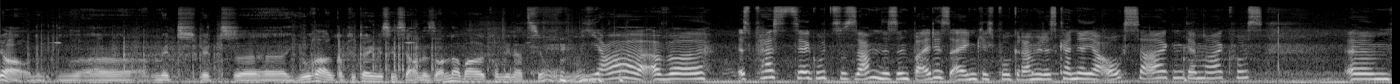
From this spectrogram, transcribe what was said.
ja, und äh, mit, mit äh, Jura und Computerlinguistik ist ja auch eine sonderbare Kombination. Ne? Ja, aber es passt sehr gut zusammen. Das sind beides eigentlich Programme. Das kann er ja auch sagen, der Markus. Ähm,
